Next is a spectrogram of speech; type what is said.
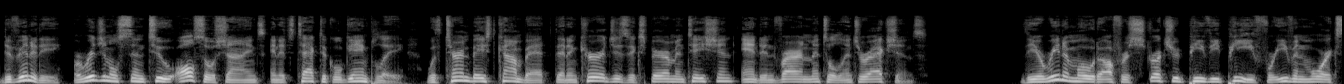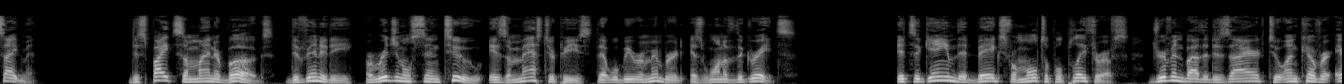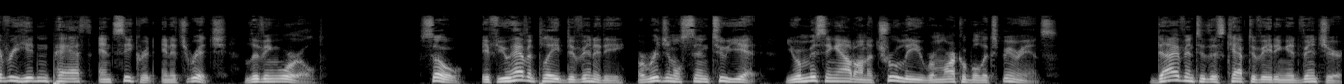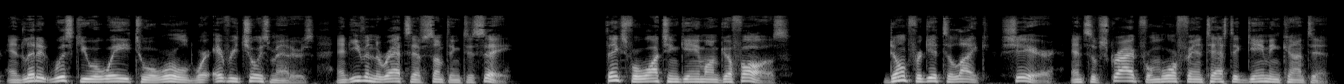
Divinity, Original Sin 2 also shines in its tactical gameplay, with turn-based combat that encourages experimentation and environmental interactions. The arena mode offers structured PvP for even more excitement. Despite some minor bugs, Divinity, Original Sin 2 is a masterpiece that will be remembered as one of the greats. It's a game that begs for multiple playthroughs, driven by the desire to uncover every hidden path and secret in its rich, living world. So, if you haven't played Divinity, Original Sin 2 yet, you're missing out on a truly remarkable experience. Dive into this captivating adventure and let it whisk you away to a world where every choice matters, and even the rats have something to say. Thanks for watching Game on Guffaws. Don't forget to like, share, and subscribe for more fantastic gaming content.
